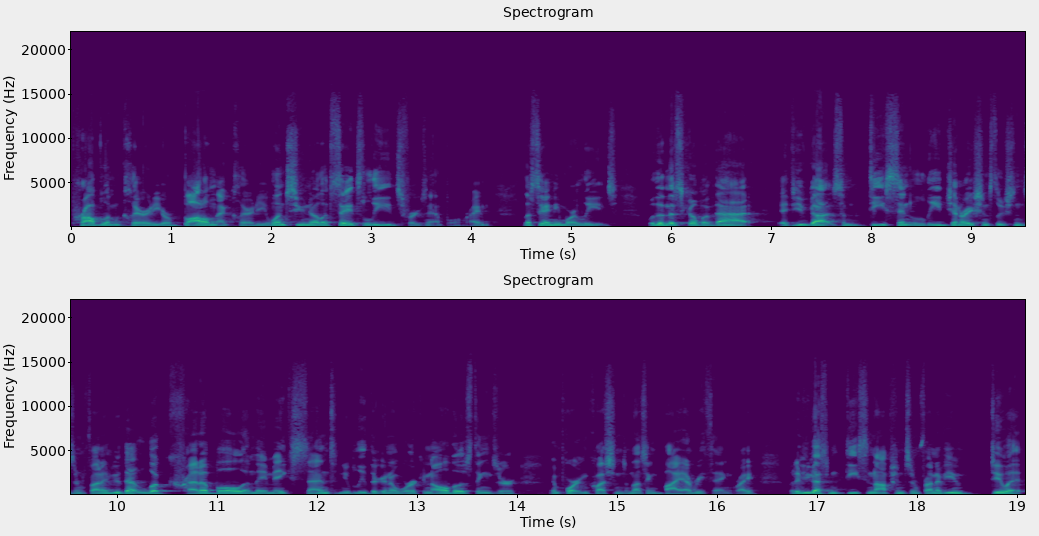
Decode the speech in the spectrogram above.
problem clarity or bottleneck clarity, once you know, let's say it's leads, for example, right? Let's say I need more leads. Within the scope of that, if you've got some decent lead generation solutions in front of you that look credible and they make sense and you believe they're going to work, and all those things are important questions. I'm not saying buy everything, right? But if you've got some decent options in front of you, do it.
